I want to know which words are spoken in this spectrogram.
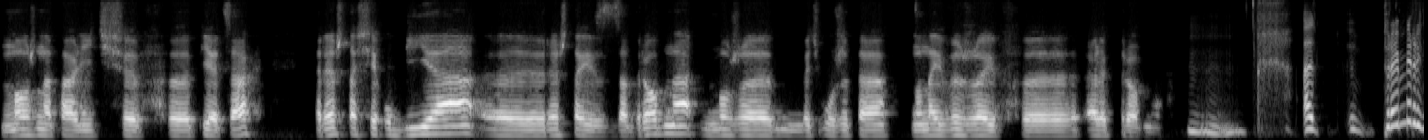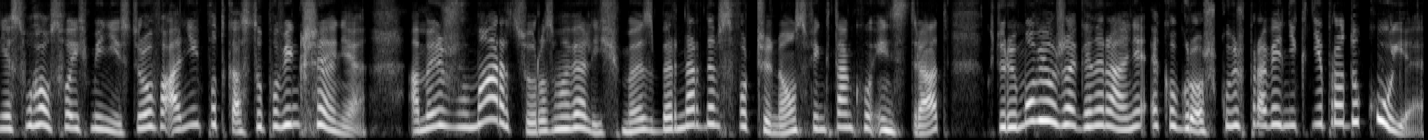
można palić w piecach reszta się ubija, e, reszta jest za drobna i może być użyta no, najwyżej w e, elektrowniach. Mm. A y, premier nie słuchał swoich ministrów ani podcastu Powiększenie. A my już w marcu rozmawialiśmy z Bernardem Swoczyną z think tanku Instrat, który mówił, że generalnie ekogroszku już prawie nikt nie produkuje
